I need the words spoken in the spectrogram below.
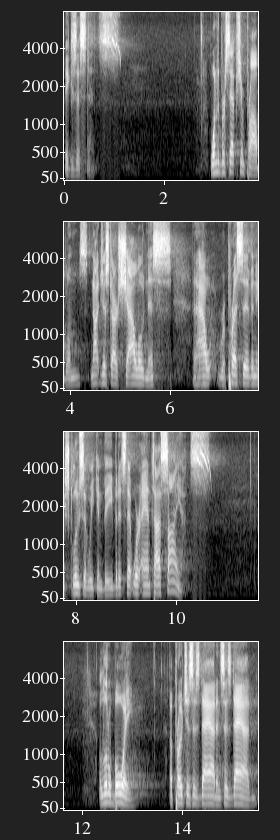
existence. One of the perception problems, not just our shallowness and how repressive and exclusive we can be, but it's that we're anti science. A little boy approaches his dad and says, Dad,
